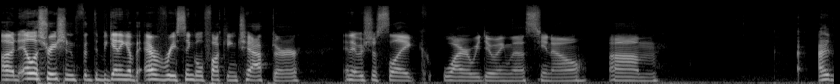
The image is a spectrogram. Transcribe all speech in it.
an illustration at the beginning of every single fucking chapter, and it was just like, why are we doing this? You know? Um, I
